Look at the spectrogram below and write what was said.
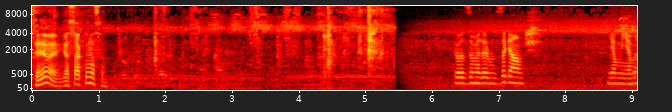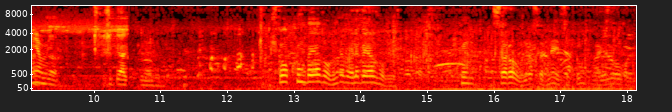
Seni mi? Yasaklı mısın? Gözlemelerimiz de gelmiş. Yamı yamı yamı. Küçük yer. İşte o kum beyaz olunca böyle beyaz oluyor. Kum sarı olunca sarı. Neyse kum rengi oluyor.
